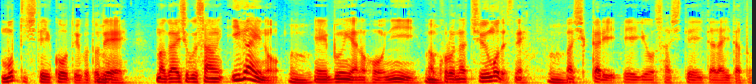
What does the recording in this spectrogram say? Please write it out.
もっとしていこうということで、まあ、外食さん以外の、え分野の方に、まあ、コロナ中もですね、まあ、しっかり営業させていただいたと。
